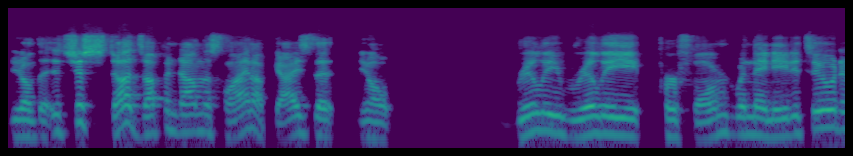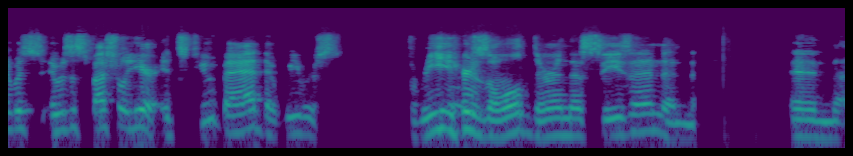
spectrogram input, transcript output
you know, it's just studs up and down this lineup, guys that, you know, really, really performed when they needed to. And it was, it was a special year. It's too bad that we were three years old during this season. And, and, uh,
